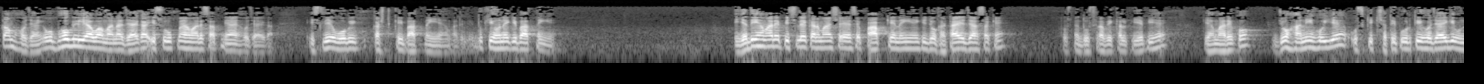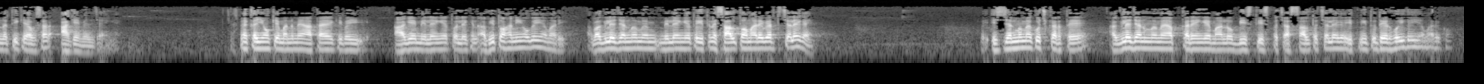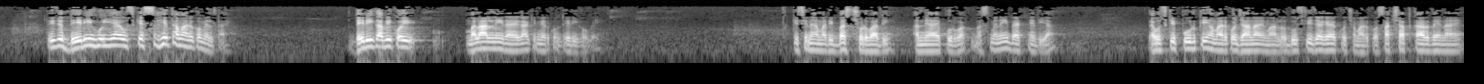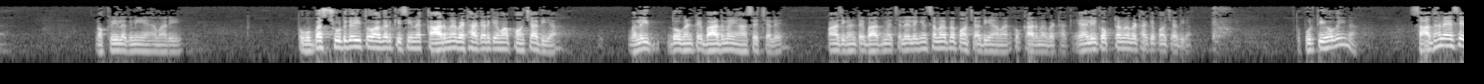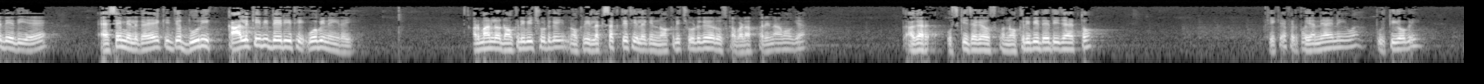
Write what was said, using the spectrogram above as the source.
कम हो जाएँगे। वो भोग लिया हुआ माना जाएगा, इस रूप में हमारे साथ न्याय हो जाएगा। इसलिए वो भी कष्ट की बात नहीं है हमारे लिए, दुखी होने की बात नहीं है। यदि हमारे पिछले कर्माशय ऐसे पाप के नहीं है कि जो घटाए जा सके तो उसमें दूसरा विकल्प ये भी है कि हमारे को जो हानि हुई है, उसकी क्षतिपूर्ति हो जाएगी, उन्नति के अवसर आगे मिल जाएँगे। इसमें कईयों के मन में आता है कि भाई आगे मिलेंगे तो लेकिन अभी तो हानि हो गई हमारी। अब अगले जन्म में मिलेंगे तो इतने साल तो हमारे व्यर्थ चले गए। इस जन्म में कुछ करते, अगले जन्म में आप करेंगे, मान लो 20 30 50 साल तो चले गए, इतनी तो देर हो ही गई हमारे को। तो ये जो देरी हुई है, उसके सहित हमारे को मिलता है। देरी का भी कोई मलाल नहीं रहेगा कि मेरे को देरी हो गई। किसी ने हमारी बस छुड़वा दी, अन्यायपूर्वक। बस में नहीं बैठने दिया। जब उसकी पूर्ति हमारे को जाना है, मान लो दूसरी जगह कुछ हमारे को साक्षात्कार देना है। नौकरी लगनी है हमारी। तो वो बस छूट गई तो अगर किसी ने कार में बैठा करके वहाँ पहुँचा दिया, भले ही दो घंटे बाद में यहाँ से चले, पाँच घंटे बाद में चले, लेकिन समय पे पहुँचा दिया हमारे को कार में बैठा के, हेलीकॉप्टर में बैठा के पहुँचा दिया। तो पूर्ति हो गई ना। साधन ऐसे दे दिए, ऐसे मिल गए कि जो दूरी, काल की भी देरी थी, वो भी नहीं रही। और मान लो नौकरी भी छूट गई नौकरी लग सकती थी लेकिन नौकरी छूट गई और उसका बड़ा परिणाम हो गया। तो अगर उसकी जगह उसको नौकरी भी दे दी जाए तो? ठीक है फिर कोई अन्याय नहीं हुआ पूर्ति हो गई।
